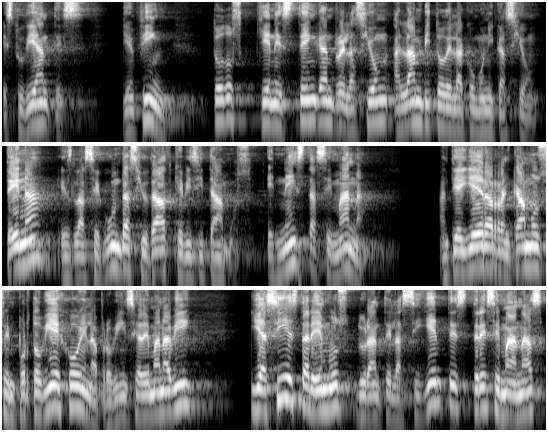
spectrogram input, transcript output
estudiantes y en fin, todos quienes tengan relación al ámbito de la comunicación. Tena es la segunda ciudad que visitamos en esta semana. Anteayer arrancamos en Puerto Viejo, en la provincia de Manabí, y así estaremos durante las siguientes tres semanas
